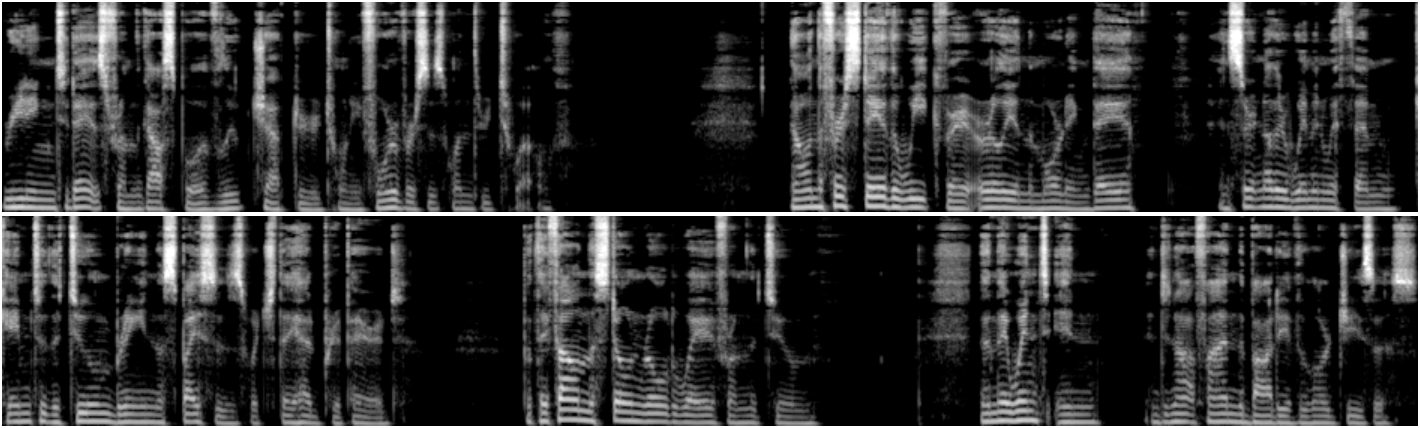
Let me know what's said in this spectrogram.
reading today is from the Gospel of Luke, chapter 24, verses 1 through 12. Now, on the first day of the week, very early in the morning, they, and certain other women with them came to the tomb bringing the spices which they had prepared. But they found the stone rolled away from the tomb. Then they went in and did not find the body of the Lord Jesus.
